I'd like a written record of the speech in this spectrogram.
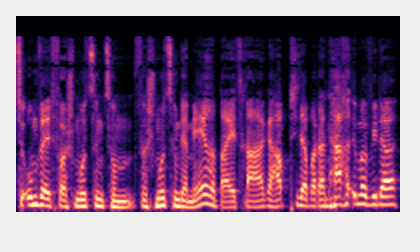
zur Umweltverschmutzung, zum Verschmutzung der Meere beitrage, habe sie aber danach immer wieder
